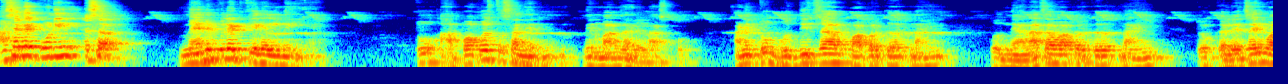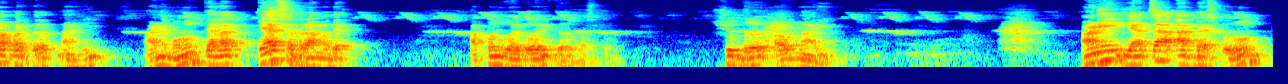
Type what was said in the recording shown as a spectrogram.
असं काही कोणी असं मॅनिप्युलेट केलेलं नाही आहे तो आपोआपच तसा निर्माण झालेला असतो. आणि तो बुद्धीचा वापर करत नाही तो ज्ञानाचा वापर करत नाही तो कलेचाही वापर करत नाही. आणि म्हणून त्याला त्या सदरामध्ये आपण वर्गवारी करत असतो. शूद्र और नारी. आणि याचा अभ्यास करून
